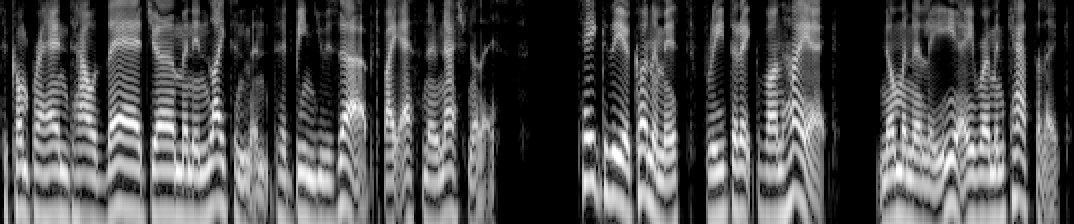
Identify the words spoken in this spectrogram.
to comprehend how their German Enlightenment had been usurped by ethno nationalists. Take the economist Friedrich von Hayek, nominally a Roman Catholic,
